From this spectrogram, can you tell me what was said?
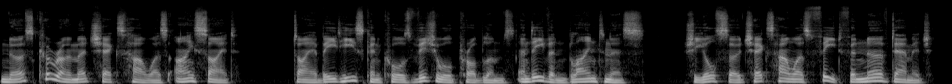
Nurse Karoma checks Hawa's eyesight. Diabetes can cause visual problems and even blindness. She also checks Hawa's feet for nerve damage,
